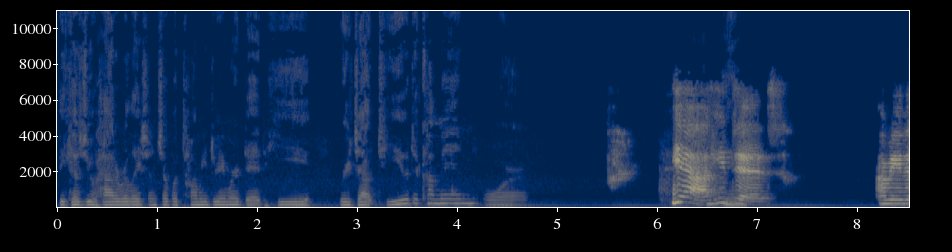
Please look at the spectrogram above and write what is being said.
because you had a relationship with Tommy Dreamer? Did he reach out to you to come in, or Yeah, he Yeah. did. I mean,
